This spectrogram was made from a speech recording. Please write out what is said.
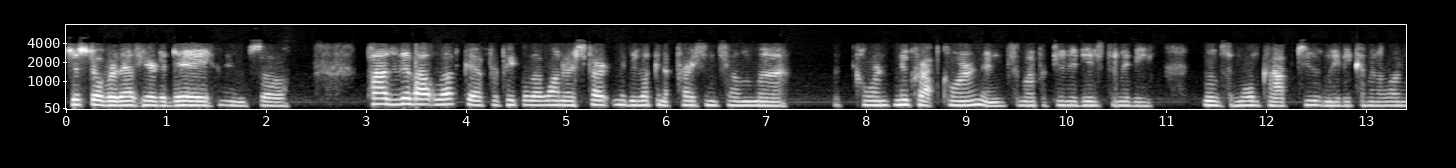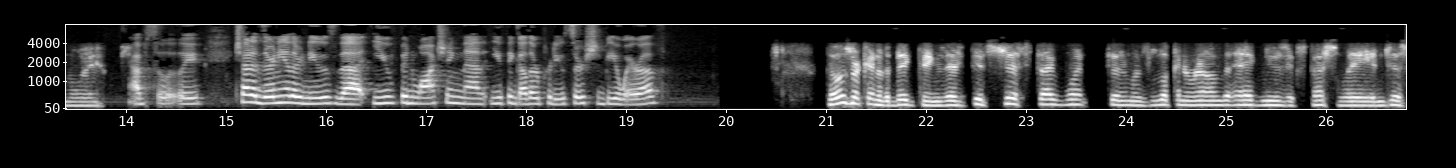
just over that here today. And so, positive outlook uh, for people that want to start maybe looking at pricing some uh, corn, new crop corn, and some opportunities to maybe move some old crop too, maybe coming along the way. Absolutely. Chad, is there any other news that you've been watching that you think other producers should be aware of? Those are kind of the big things. It's just I went and was looking around the ag news, especially, and just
